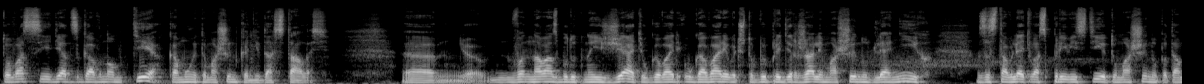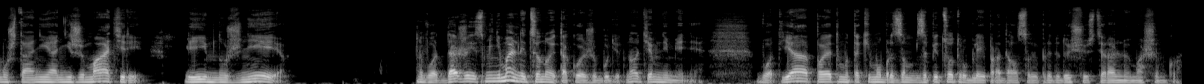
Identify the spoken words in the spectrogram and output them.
то вас съедят с говном те, кому эта машинка не досталась. Эм, на вас будут наезжать, уговаривать, чтобы вы придержали машину для них, заставлять вас привести эту машину, потому что они, они же матери, и им нужнее. Вот, даже и с минимальной ценой такой же будет, но тем не менее. Вот, я поэтому таким образом за 500 рублей продал свою предыдущую стиральную машинку.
